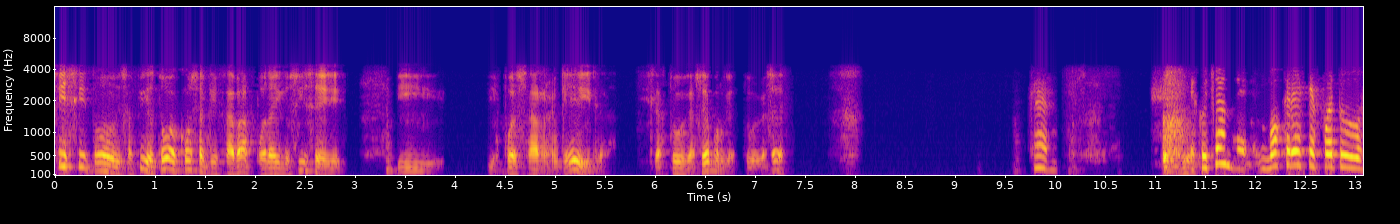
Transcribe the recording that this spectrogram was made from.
Sí, sí, todos desafíos, todas cosas que jamás por ahí los hice y, después arranqué y, las tuve que hacer porque las tuve que hacer. Claro. Escúchame, ¿vos crees que fue tu,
